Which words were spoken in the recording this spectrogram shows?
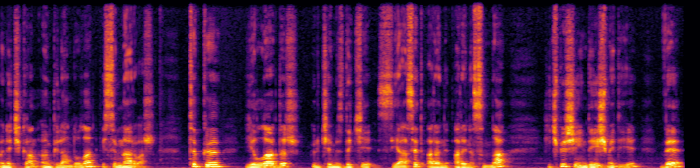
öne çıkan, ön planda olan isimler var. Tıpkı yıllardır ülkemizdeki siyaset arenasında hiçbir şeyin değişmediği ve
